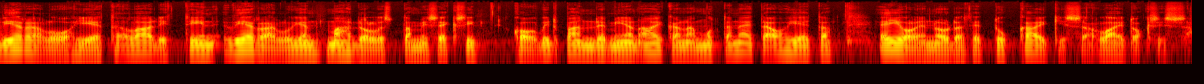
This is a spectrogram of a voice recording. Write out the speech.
Vierailuohjeet laadittiin vierailujen mahdollistamiseksi COVID-pandemian aikana, mutta näitä ohjeita ei ole noudatettu kaikissa laitoksissa.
